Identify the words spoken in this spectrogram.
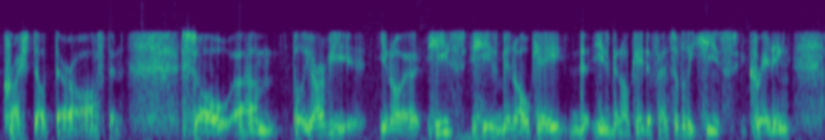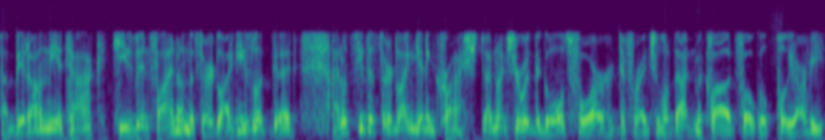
crushed out there often. So um, Puljujarvi, you know, uh, he's he's been okay. He's been okay defensively. He's creating a bit on the attack. He's been fine on the third line. He's looked good. I don't see the third line getting crushed. I'm not sure what the goals for differential of that McLeod Foegele Puljujarvi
